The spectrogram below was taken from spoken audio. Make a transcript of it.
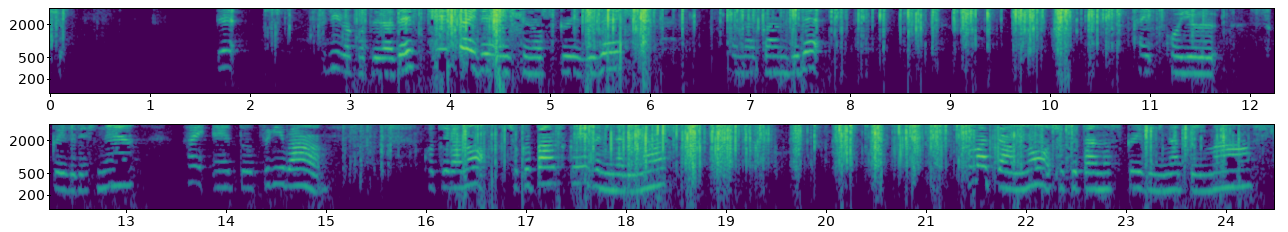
しょで次がこちらです。小さいデニッシュのスクイズです。こんな感じで。はいこういうスクイズですね。はいえーと次はこちらの食パンスクイーズになります。くまちゃんの食パンのスクイーズになっています。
